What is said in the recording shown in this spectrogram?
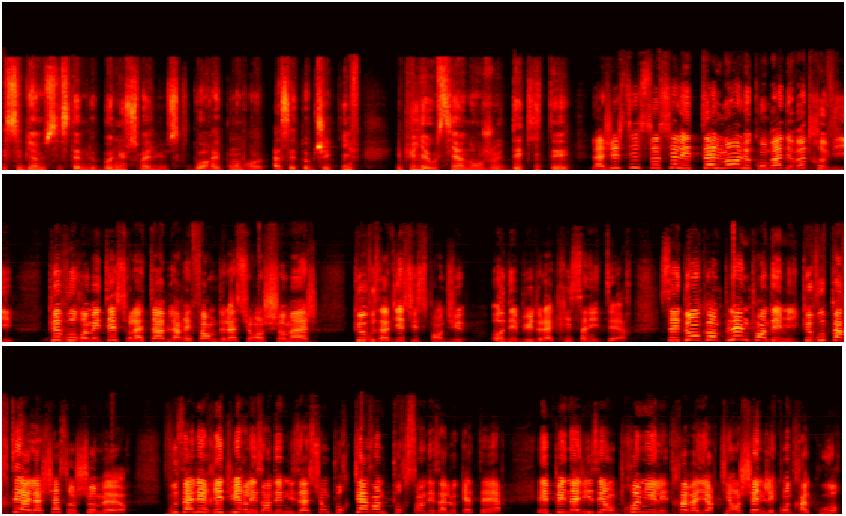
Et c'est bien le système de bonus-malus qui doit répondre à cet objectif. Et puis, il y a aussi un enjeu d'équité. La justice sociale est tellement le combat de votre vie que vous remettez sur la table la réforme de l'assurance chômage que vous aviez suspendue au début de la crise sanitaire. C'est donc en pleine pandémie que vous partez à la chasse aux chômeurs. Vous allez réduire les indemnisations pour 40% des allocataires et pénaliser en premier les travailleurs qui enchaînent les contrats courts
